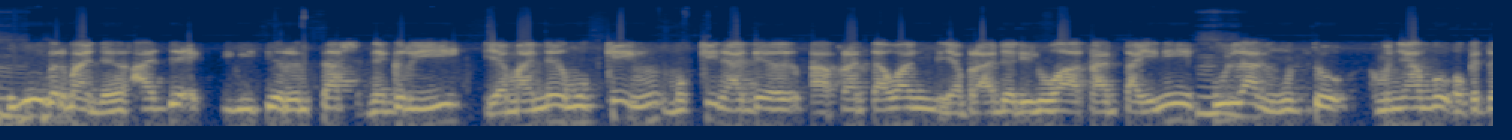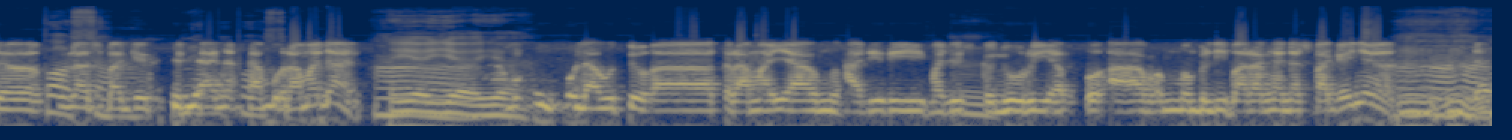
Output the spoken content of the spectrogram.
Ini bermakna ada aktiviti rentas negeri yang mana mungkin mungkin ada uh, perantauan yang berada di luar Kelantan ini hmm. pulang untuk menyambut orang kata pulang sebagai persediaan nak Puasa. sambut Ramadan. Ya, ya, ya. Mungkin pulang untuk uh, keramaian menghadiri majlis hmm. kenduri apa uh, membeli barangan dan sebagainya. Hmm. Dan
